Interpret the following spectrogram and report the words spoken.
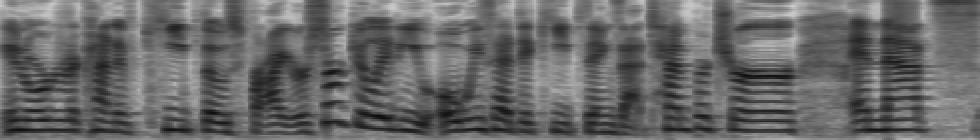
in order to kind of keep those fryers circulating, you always had to keep things at temperature. And that's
